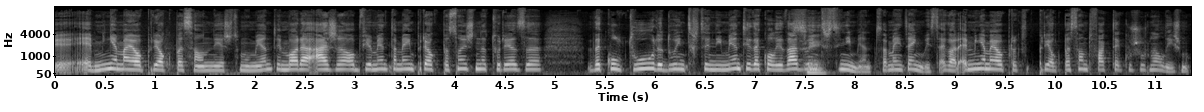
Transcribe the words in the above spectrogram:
é a minha maior preocupação neste momento, embora haja, obviamente, também preocupações de natureza da cultura, do entretenimento e da qualidade Sim. do entretenimento. Também tenho isso. Agora, a minha maior preocupação, de facto, é com o jornalismo.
